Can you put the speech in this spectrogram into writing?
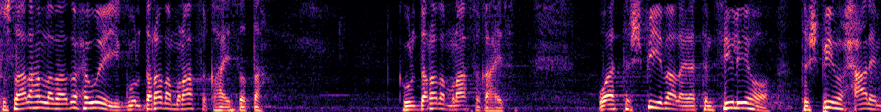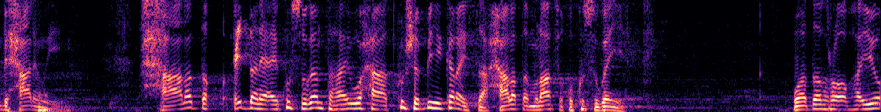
Tusaalahan labaad waxa weeye guuldarada munaafiqa haysata. Guuldarada munaafiqa haysata. Waa tashbiih baa laydhaha tamhiiliyaho tashbiihu xaalin bixaalin weeye xaaladda ciddani ay ku sugan tahay waxaad ku shabihi karaysaa xaaladda munaafiqu ku sugan yahay. Waa dad roob hayo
